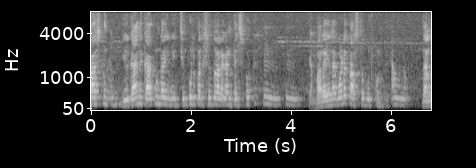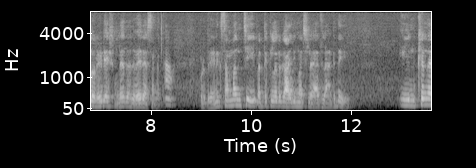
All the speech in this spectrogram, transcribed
కాస్ట్ ఉంటుంది ఇవి కానీ కాకుండా ఇవి సింపుల్ పరీక్షల ద్వారా కానీ తెలిసిపోతాయి. ఎంఆర్ఐ అయినా కూడా కాస్ట్తో అవును దానిలో రేడియేషన్ లేదు అది వేరే సంగతి. ఇప్పుడు బ్రెయిన్కి సంబంధించి పర్టికులర్గా ఆల్జిమర్స్ వ్యాధి లాంటిది ఈ ముఖ్యంగా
